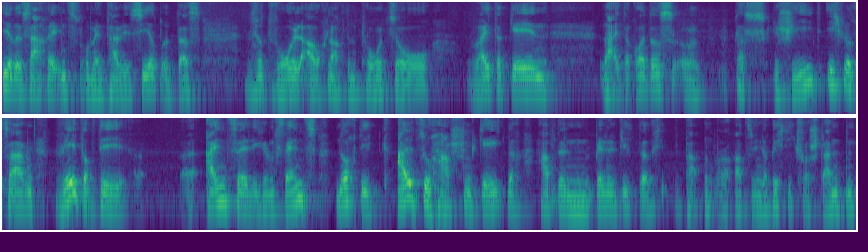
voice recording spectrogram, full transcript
ihre Sache instrumentalisiert und das wird wohl auch nach dem Tod so weitergehen leider Gottes, und das geschieht. Ich würde sagen, weder die äh, einzelligen Fans noch die allzu harschen Gegner haben den Benedikt Ratzinger richtig verstanden.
